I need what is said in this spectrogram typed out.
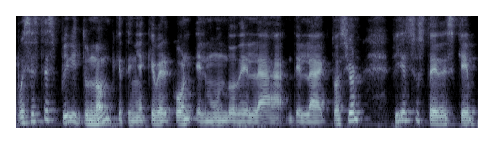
pues este espíritu, ¿no? Que tenía que ver con el mundo de la, de la actuación. Fíjense ustedes que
